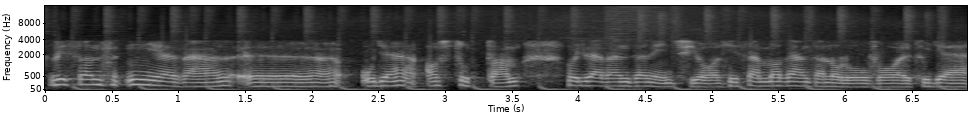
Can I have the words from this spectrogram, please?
Viszont nyilván ugye azt tudtam, hogy Levente nincs jól, hiszen magántanuló volt, ugye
